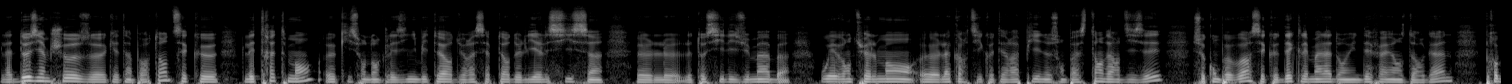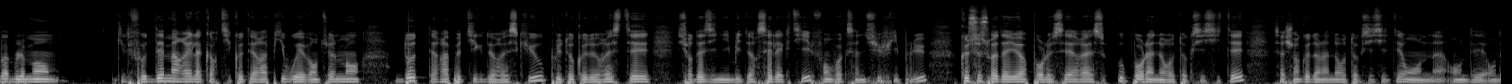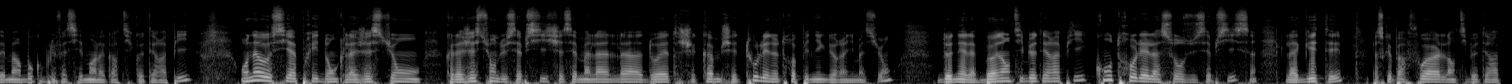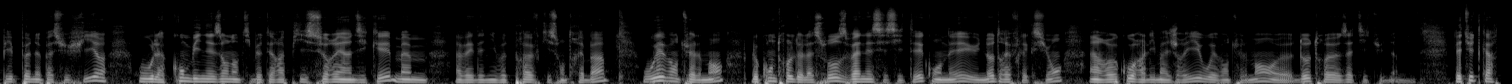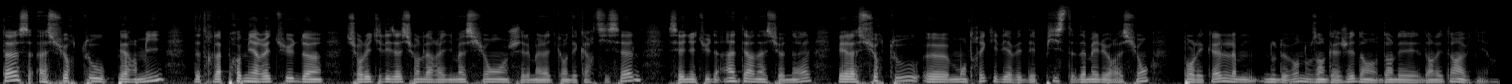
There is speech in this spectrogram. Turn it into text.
La deuxième chose euh, qui est importante, c'est que les traitements, euh, qui sont donc les inhibiteurs du récepteur de l'IL6, euh, le, le, tocilizumab, ou éventuellement la corticothérapie, ne sont pas standardisés. Ce qu'on peut voir, c'est que dès que les malades ont une défaillance d'organes, probablement qu'il faut démarrer la corticothérapie ou éventuellement d'autres thérapeutiques de rescue plutôt que de rester sur des inhibiteurs sélectifs. On voit que ça ne suffit plus, que ce soit d'ailleurs pour le CRS ou pour la neurotoxicité, sachant que dans la neurotoxicité, on, démarre beaucoup plus facilement la corticothérapie. On a aussi appris donc la gestion, que la gestion du sepsis chez ces malades-là doit être comme chez tous les neutropéniques de réanimation, donner la bonne antibiothérapie, contrôler la source du sepsis, la guetter, parce que parfois l'antibiothérapie peut ne pas suffire où la combinaison d'antibiothérapie serait indiquée, même avec des niveaux de preuve qui sont très bas, ou éventuellement le contrôle de la source va nécessiter qu'on ait une autre réflexion, un recours à l'imagerie ou éventuellement euh, d'autres attitudes. L'étude Cartas a surtout permis d'être la première étude sur l'utilisation de la réanimation chez les malades qui ont des carticelles. C'est une étude internationale et elle a surtout euh, montré qu'il y avait des pistes d'amélioration pour lesquelles nous devons nous engager dans les temps à venir.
